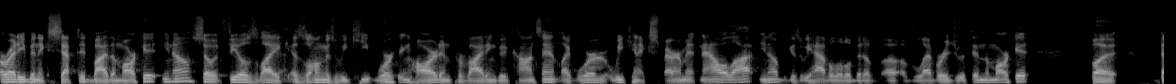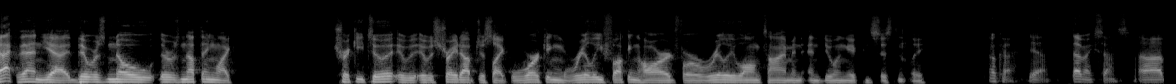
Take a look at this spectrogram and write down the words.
already been accepted by the market you know? So it feels like as long as we keep working hard and providing good content like we're we can experiment now a lot you know because we have a little bit of, uh, of leverage within the market. But back then yeah there was no there was nothing like tricky to it. It was, it was straight up just like working really fucking hard for a really long time and, and doing it consistently Okay, yeah, that makes sense. Uh,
